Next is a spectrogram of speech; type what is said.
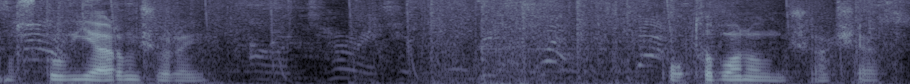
Moskova yarmış orayı. Otoban olmuş aşağısı.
